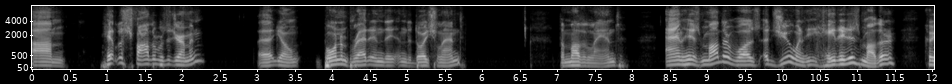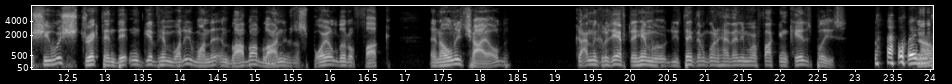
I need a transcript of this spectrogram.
Um, Hitler's father was a German, uh, you know, born and bred in the in the Deutschland, the motherland, and his mother was a Jew, and he hated his mother because she was strict and didn't give him what he wanted, and blah blah blah. And he was a spoiled little fuck, an only child. I mean, because after him, do you think I'm going to have any more fucking kids, please? I wouldn't. No,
